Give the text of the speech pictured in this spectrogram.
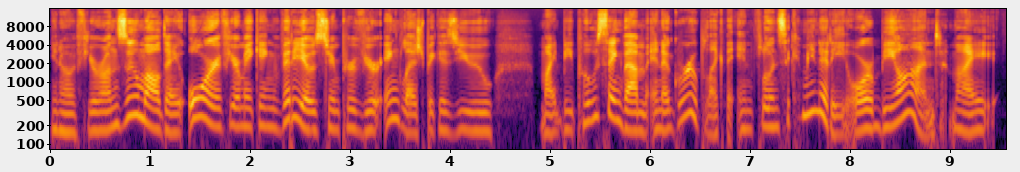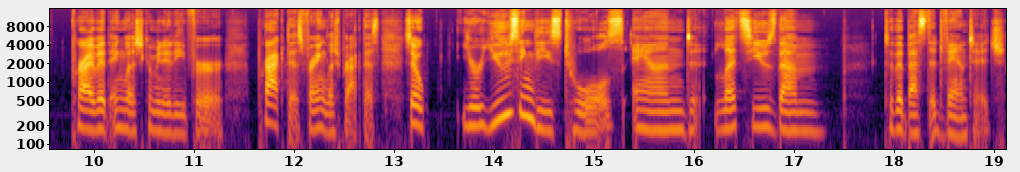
You know, if you're on Zoom all day, or if you're making videos to improve your English because you might be posting them in a group like the Influency community or beyond my private English community for practice, for English practice. So you're using these tools and let's use them to the best advantage.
